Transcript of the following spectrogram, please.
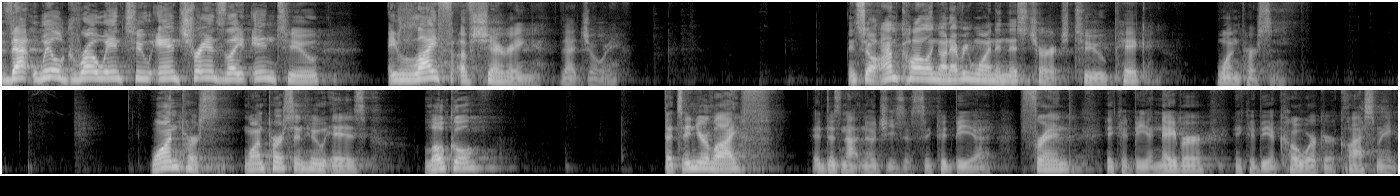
that will grow into and translate into a life of sharing that joy. And so I'm calling on everyone in this church to pick one person. One person, one person who is local, that's in your life, it does not know Jesus. It could be a friend, it could be a neighbor, it could be a coworker, classmate.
